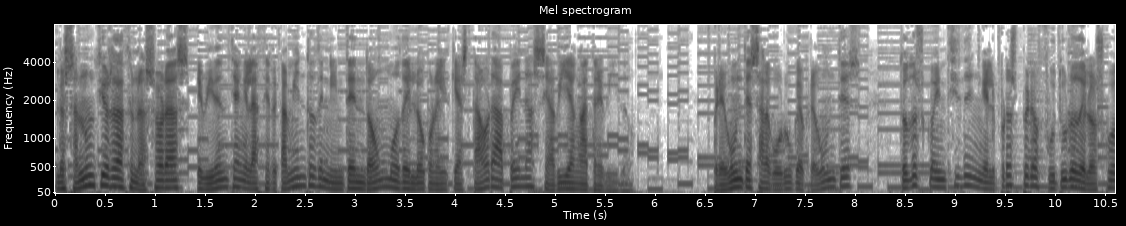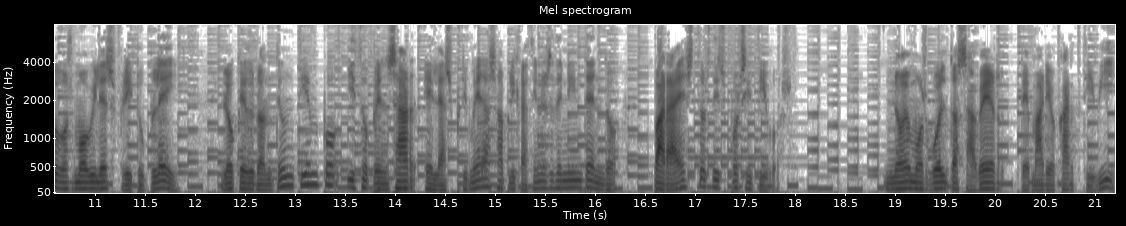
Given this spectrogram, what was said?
Los anuncios de hace unas horas evidencian el acercamiento de Nintendo a un modelo con el que hasta ahora apenas se habían atrevido. Preguntes al gurú que preguntes, todos coinciden en el próspero futuro de los juegos móviles free to play, lo que durante un tiempo hizo pensar en las primeras aplicaciones de Nintendo para estos dispositivos. No hemos vuelto a saber de Mario Kart TV,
